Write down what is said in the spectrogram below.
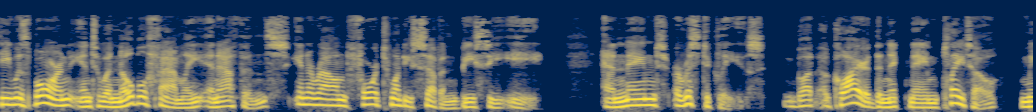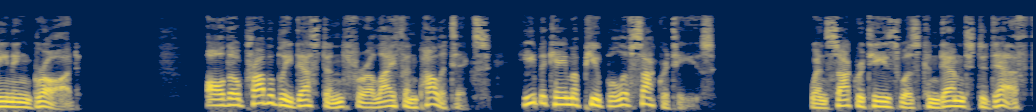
He was born into a noble family in Athens in around 427 BCE and named Aristocles, but acquired the nickname Plato, meaning broad. Although probably destined for a life in politics, he became a pupil of Socrates. When Socrates was condemned to death,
